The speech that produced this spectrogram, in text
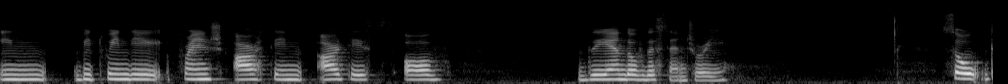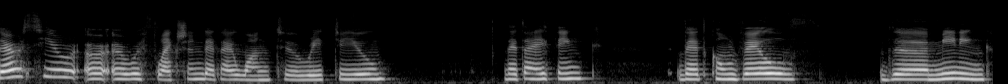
in between the French art artists of the end of the century. So there's here a, a, reflection that I want to read to you that I think that conveys the meaning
